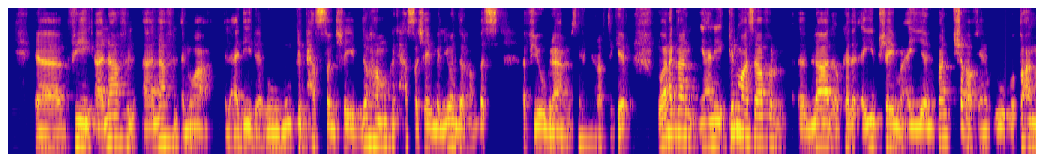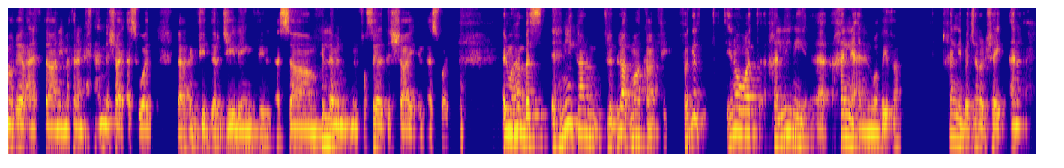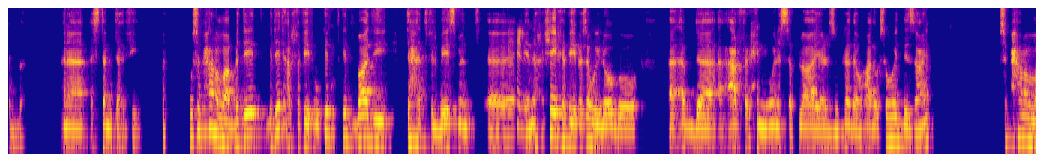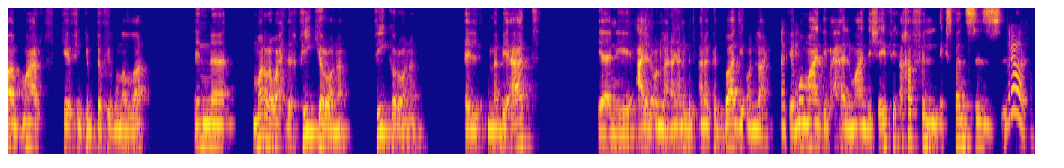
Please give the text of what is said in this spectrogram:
في آلاف آلاف الأنواع العديدة وممكن تحصل شيء بدرهم ممكن تحصل شيء بمليون درهم بس a few grams يعني عرفتي كيف؟ وأنا كان يعني كل ما أسافر بلاد أو كذا أجيب شيء معين. وكان شغف يعني والطعم غير عن الثاني. مثلا إحنا عندنا شاي أسود لكن في الدرجيلينج في الأسام كله من من فصيلة الشاي الأسود. المهم بس هني كان في البلاد ما كان فيه فقلت you know what خليني خلني عن الوظيفة. خلني بجرب شيء أنا أحبه أنا أستمتع فيه. وسبحان الله بديت بديت على الخفيف. وكنت كنت بادي تحت في ال basement آه يعني شيء خفيف أسوي لوجو آه أبدأ أعرف الحين وين ال suppliers وكذا وهذا وسويت design. سبحان الله ما أعرف كيف يمكن بالتوفيق من الله إن مرة واحدة في كورونا في كورونا المبيعات يعني على الأونلاين. يعني أنا أنا كنت بادي online. okay. مو ما عندي محل ما عندي شيء في أخف ال expenses برافو.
